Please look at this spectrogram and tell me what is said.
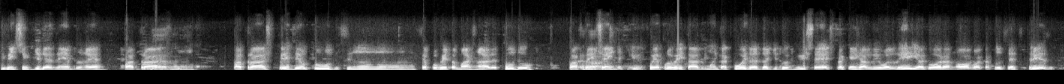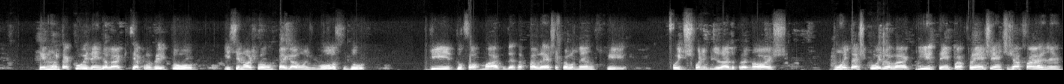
de 25 de dezembro, né? Para trás, para trás perdeu tudo, se não, não, não, se aproveita mais nada, é tudo para frente. Ainda que foi aproveitado muita coisa da de 2007, para quem já leu a lei, agora a nova, a 1413, tem muita coisa ainda lá que se aproveitou. E se nós formos pegar um esboço do, de, do formato dessa palestra, pelo menos que foi disponibilizado para nós, muitas coisas lá que tem para frente a gente já faz, né?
